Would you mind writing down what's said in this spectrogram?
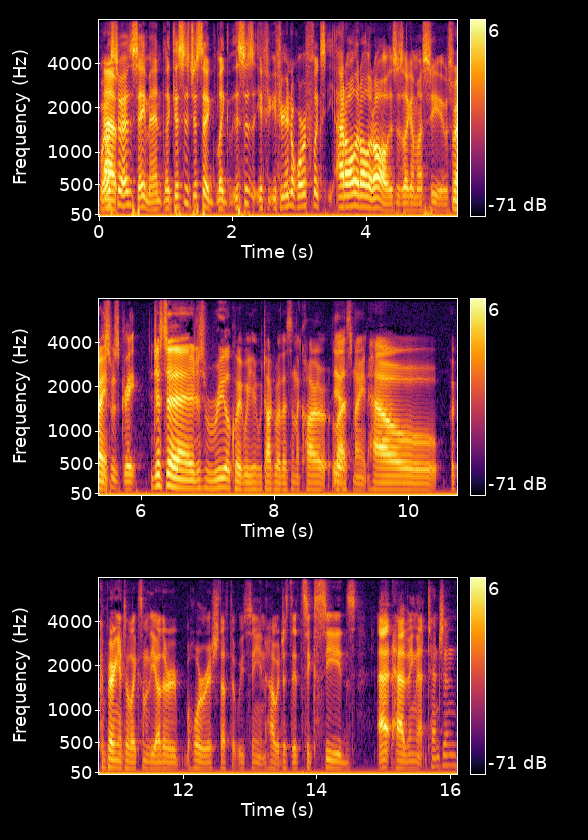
What uh, else do I have to say, man? Like this is just a like this is if, if you're into horror flicks at all, at all, at all, this is like a must see. It was Right. this was great. just uh, just real quick, we we talked about this in the car Yeah. last night. How comparing it to like some of the other horror-ish stuff that we've seen, how it just it succeeds at having that tension,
